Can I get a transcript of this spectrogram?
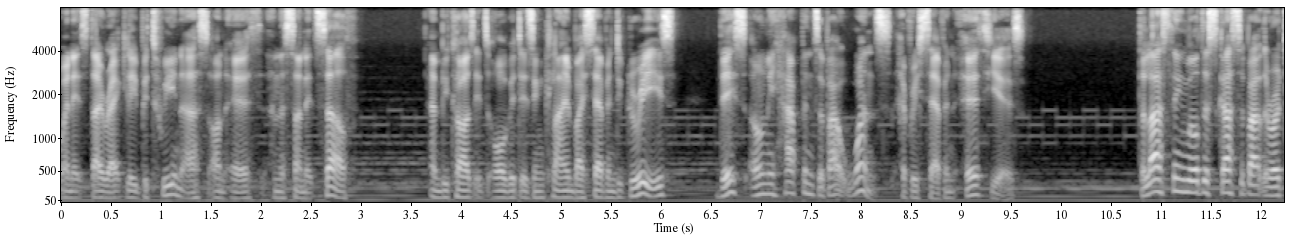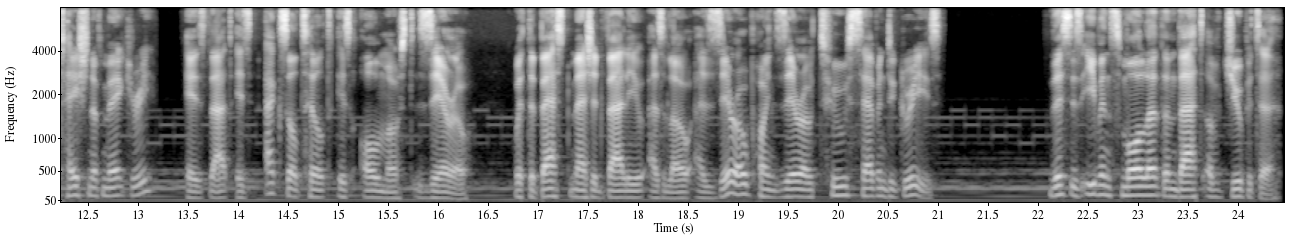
when it's directly between us on Earth and the Sun itself. And because its orbit is inclined by 7 degrees, this only happens about once every 7 Earth years. The last thing we'll discuss about the rotation of Mercury is that its axial tilt is almost zero, with the best measured value as low as 0.027 degrees. This is even smaller than that of Jupiter,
